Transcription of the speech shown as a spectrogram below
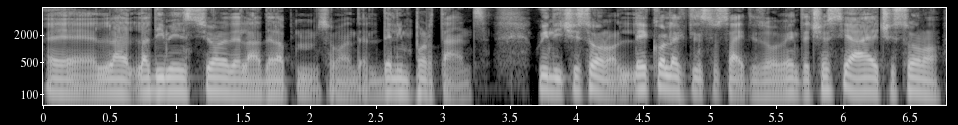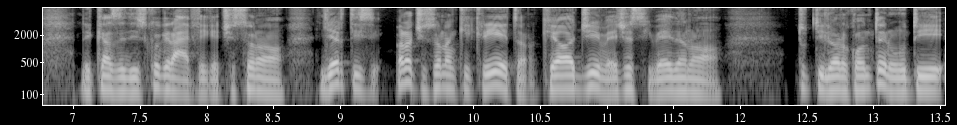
eh, la, la, dimensione della, della, insomma, dell'importanza. Quindi ci sono le collecting societies, ovviamente CSI, ci sono le case discografiche, ci sono gli artisti, però ci sono anche i creator che oggi invece si vedono tutti i loro contenuti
